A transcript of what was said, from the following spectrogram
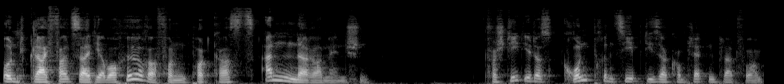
Und gleichfalls seid ihr aber auch Hörer von Podcasts anderer Menschen. Versteht ihr das Grundprinzip dieser kompletten Plattform?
